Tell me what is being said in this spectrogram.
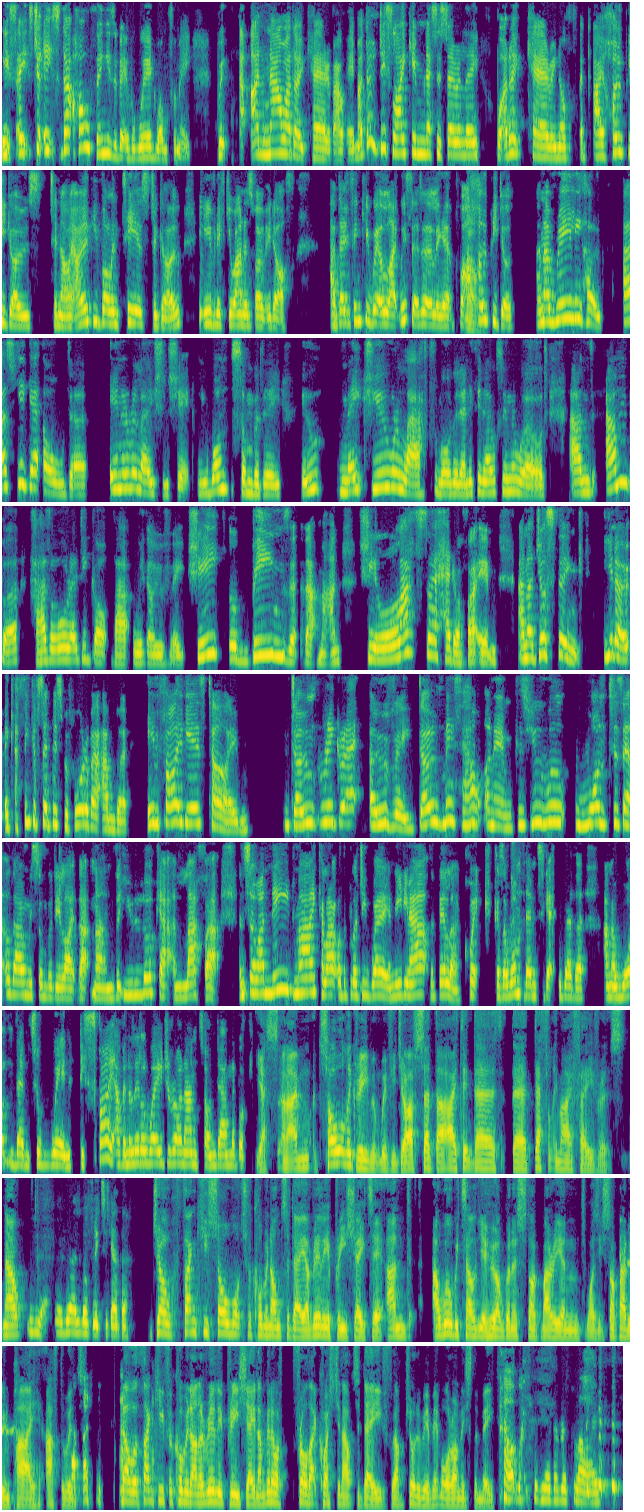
It's it's just it's that whole thing is a bit of a weird one for me. But uh, I, now I don't care about him. I don't dislike him necessarily, but I don't care enough. I, I hope he goes tonight. I hope he volunteers to go, even if Joanna's voted off. I don't think he will, like we said earlier, but no. I hope he does. And I really hope as you get older in a relationship, you want somebody who makes you laugh more than anything else in the world. And Amber has already got that with Ovie. She beams at that man. She laughs her head off at him. And I just think, you know, I think I've said this before about Amber. In five years' time, don't regret Ovie. Don't miss out on him because you will want to settle down with somebody like that man that you look at and laugh at. And so I need Michael out of the bloody way. I need him out of the villa quick because I want them to get together and I want them to win despite having a little wager on Anton down the book. Yes, and I'm total agreement with you, Joe. I've said that. I think they're they're definitely my favourites. Now, yeah, they're lovely together. Joe, thank you so much for coming on today. I really appreciate it. And I will be telling you who I'm going to snog, marry, and was it snog, marry, and pie afterwards. no, well, thank you for coming on. I really appreciate it. I'm going to throw that question out to Dave. I'm sure he'll be a bit more honest than me. Can't wait to hear the reply.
